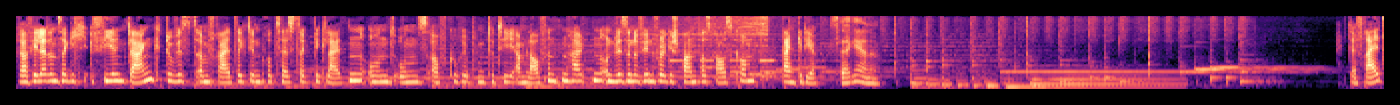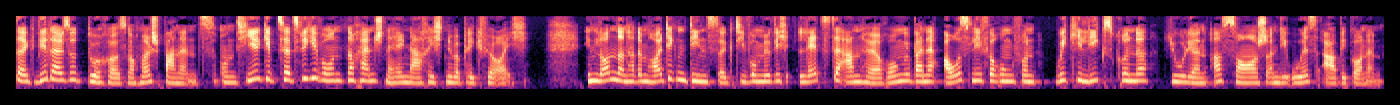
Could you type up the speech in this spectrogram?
Raffaella, dann sage ich vielen Dank. Du wirst am Freitag den Prozesstag begleiten und uns auf kurier.at am Laufenden halten. Und wir sind auf jeden Fall gespannt, was rauskommt. Danke dir. Sehr gerne. Der Freitag wird also durchaus nochmal spannend. Und hier gibt's jetzt wie gewohnt noch einen schnellen Nachrichtenüberblick für euch. In London hat am heutigen Dienstag die womöglich letzte Anhörung über eine Auslieferung von Wikileaks-Gründer Julian Assange an die USA begonnen.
